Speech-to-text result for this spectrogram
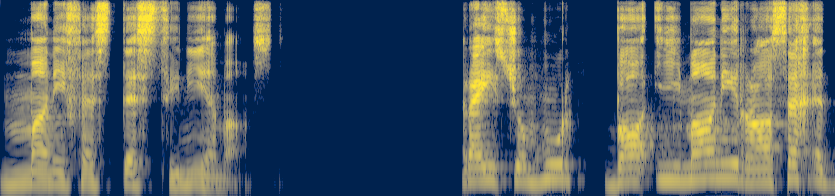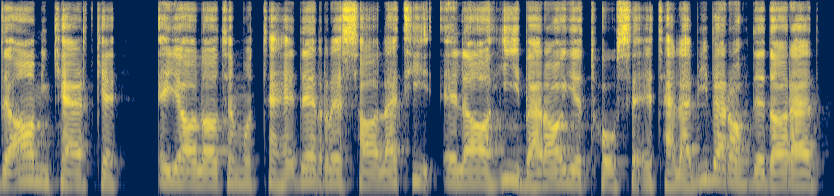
مانیفست دستینی ماست. رئیس جمهور با ایمانی راسخ ادعا می کرد که ایالات متحده رسالتی الهی برای توسعه طلبی بر عهده دارد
